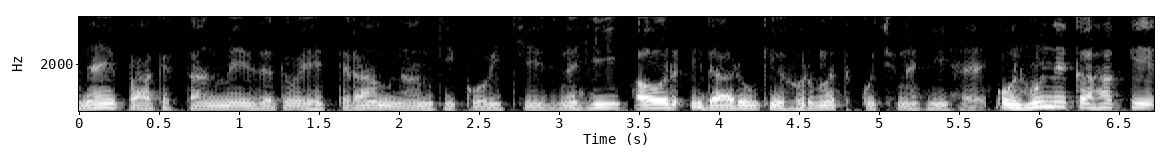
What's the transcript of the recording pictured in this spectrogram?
नए पाकिस्तान में इज़्ज़त एहतराम नाम की कोई चीज़ नहीं और इदारों की हरमत कुछ नहीं है। उन्होंने कहा कि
